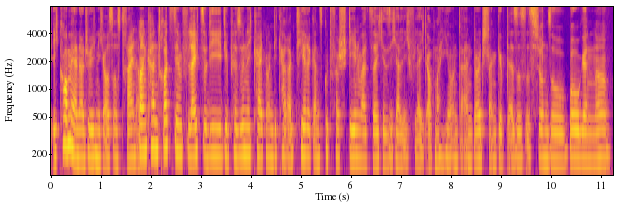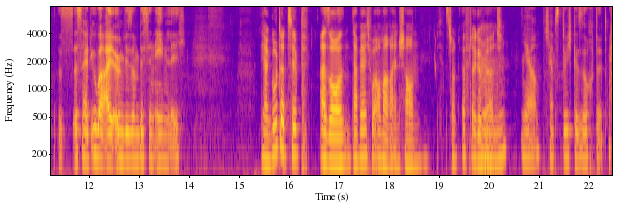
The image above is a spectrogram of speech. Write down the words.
ich komme ja natürlich nicht aus Australien. Man kann trotzdem vielleicht so die, die Persönlichkeiten und die Charaktere ganz gut verstehen, weil es solche sicherlich vielleicht auch mal hier und da in Deutschland gibt. Also es ist schon so Bogen, ne? Es ist halt überall irgendwie so ein bisschen ähnlich. Ja, guter Tipp. Also da werde ich wohl auch mal reinschauen. Ich habe es schon öfter gehört. Mhm. Ja, ich habe es durchgesuchtet.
